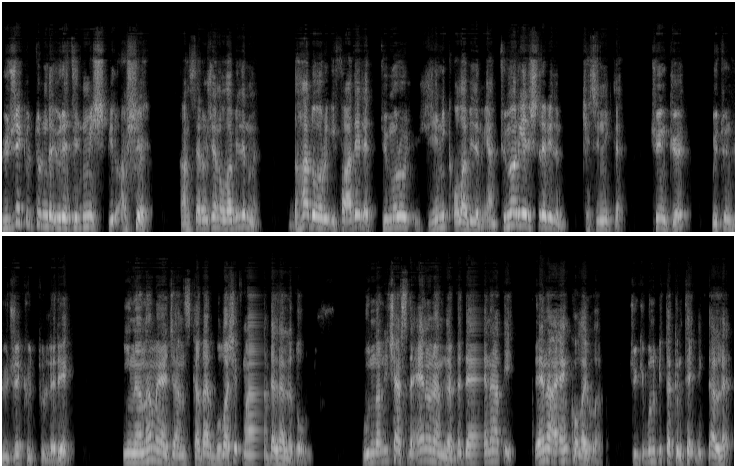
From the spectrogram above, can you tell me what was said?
hücre kültüründe üretilmiş bir aşı kanserojen olabilir mi? Daha doğru ifadeyle tümörojenik olabilir mi? Yani tümör geliştirebilir mi? Kesinlikle. Çünkü bütün hücre kültürleri inanamayacağınız kadar bulaşık maddelerle doludur. Bunların içerisinde en önemlileri de DNA değil. DNA en kolay olanı. Çünkü bunu bir takım tekniklerle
